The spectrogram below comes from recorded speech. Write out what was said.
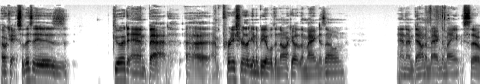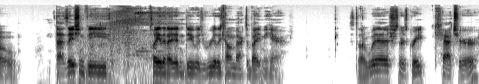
Okay, so this is good and bad. Uh, I'm pretty sure they're going to be able to knock out the Magnezone, and I'm down a Magnemite, so that V play that I didn't do is really coming back to bite me here. Stellar Wish, there's Great Catcher.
